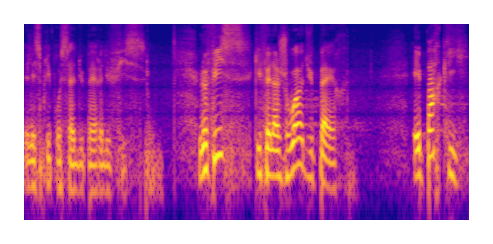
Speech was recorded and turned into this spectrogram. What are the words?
Et l'Esprit procède du Père et du Fils. Le Fils qui fait la joie du Père et par qui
